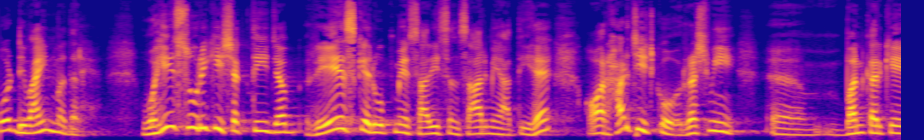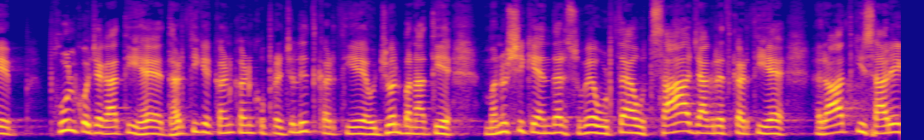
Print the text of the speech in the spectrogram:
वो डिवाइन मदर है। वही सूर्य की शक्ति जब रेस के रूप में सारी संसार में आती है और हर चीज़ को रश्मि बन करके फूल को जगाती है, धरती के कण कण को प्रज्वलित करती है, उज्जवल बनाती है, मनुष्य के अंदर सुबह उठता है, उत्साह जागृत करती है, रात की सारे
